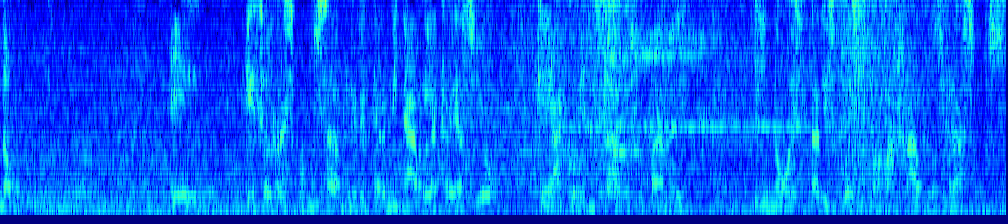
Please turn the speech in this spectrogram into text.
no. Él es el responsable de terminar la creación que ha comenzado su padre y no está dispuesto a bajar los brazos.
